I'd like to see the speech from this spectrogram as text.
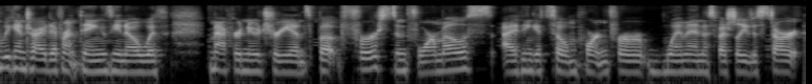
we can try different things, you know, with macronutrients. But first and foremost, I think it's so important for women, especially to start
